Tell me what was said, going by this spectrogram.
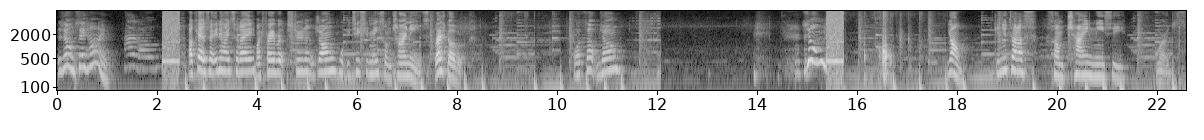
Zhong, say hi. Hello. Okay, so anyway, today my favorite student, Zhong, will be teaching me some Chinese. Let's go have a look. What's up, Zhong? Zhong! Young, can you tell us some Chinesey words?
